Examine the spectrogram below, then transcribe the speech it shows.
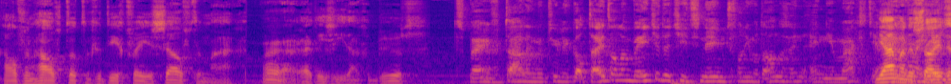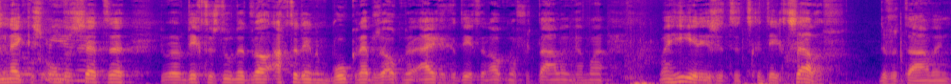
half en half, tot een gedicht van jezelf te maken. Maar ja, dat is hier dan gebeurd. Het is bij een vertaling natuurlijk altijd al een beetje dat je iets neemt van iemand anders en, en je maakt het. Ja, ja maar dan zou je er netjes onder zetten. Dichters doen het wel achter in een boek. Dan hebben ze ook hun eigen gedicht en ook nog vertalingen. Maar, maar hier is het het gedicht zelf. De vertaling.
